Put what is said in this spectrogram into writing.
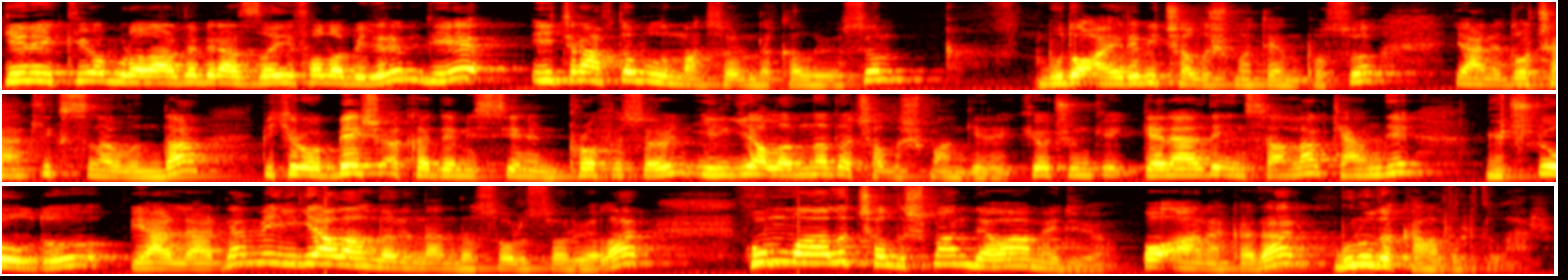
gerekiyor. Buralarda biraz zayıf olabilirim diye itirafta bulunmak zorunda kalıyorsun. Bu da ayrı bir çalışma temposu. Yani doçentlik sınavında bir kere o 5 akademisyenin, profesörün ilgi alanına da çalışman gerekiyor. Çünkü genelde insanlar kendi güçlü olduğu yerlerden ve ilgi alanlarından da soru soruyorlar. Hummalı çalışman devam ediyor o ana kadar. Bunu da kaldırdılar.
